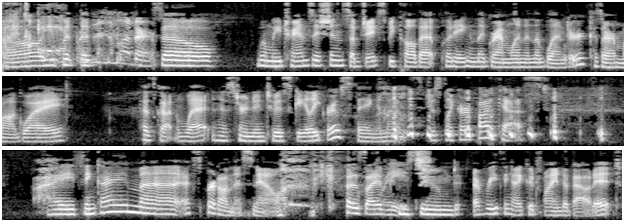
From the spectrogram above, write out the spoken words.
Oh, you put the in the blender. So when we transition subjects, we call that putting the gremlin in the blender because our mogwai has gotten wet and has turned into a scaly, gross thing, and that's just like our podcast. I think I'm an expert on this now because I've Great. consumed everything I could find about it.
